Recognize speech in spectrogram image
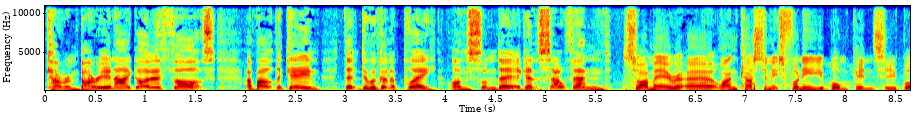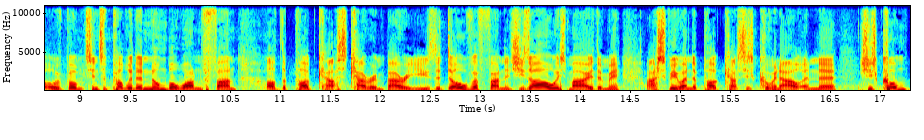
Karen Barry, and I got her thoughts about the game that they were going to play on Sunday against Southend. So I'm here at uh, Lancaster, and it's funny you bump into, but we've bumped into probably the number one fan of the podcast, Karen Barry, who's a Dover fan, and she's always mithering me, asking me when the podcast is coming out, and uh, she's come,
